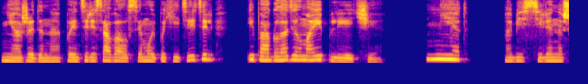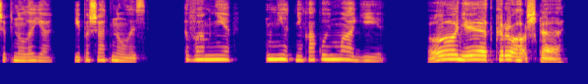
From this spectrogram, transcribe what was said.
Неожиданно поинтересовался мой похититель и погладил мои плечи. «Нет», – обессиленно шепнула я и пошатнулась. «Во мне нет никакой магии». «О нет, крошка!»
